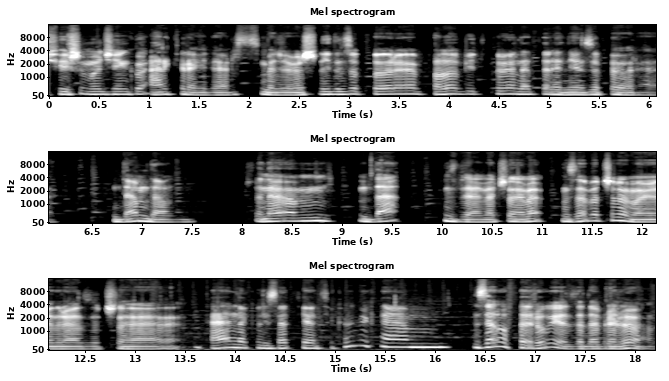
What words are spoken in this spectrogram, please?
dzisiejszym odcinku Ark Raiders będziemy szli do Zapory, pole bitwy na terenie Zapory. Dam dam. Czy nam da? Zobaczymy. Zobaczymy, moi drodzy, czy ta lokalizacja cokolwiek nam zaoferuje za dobry lot.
